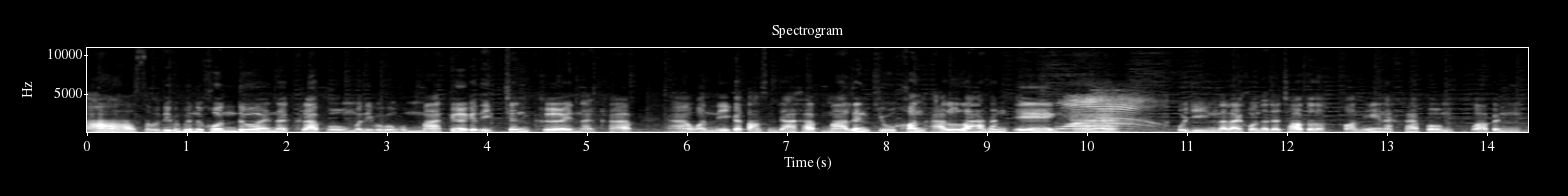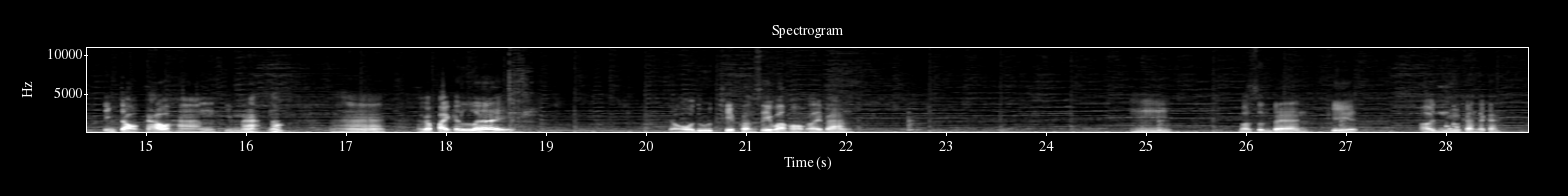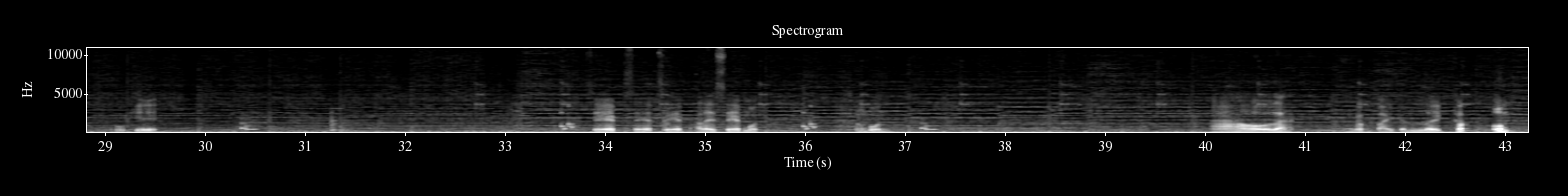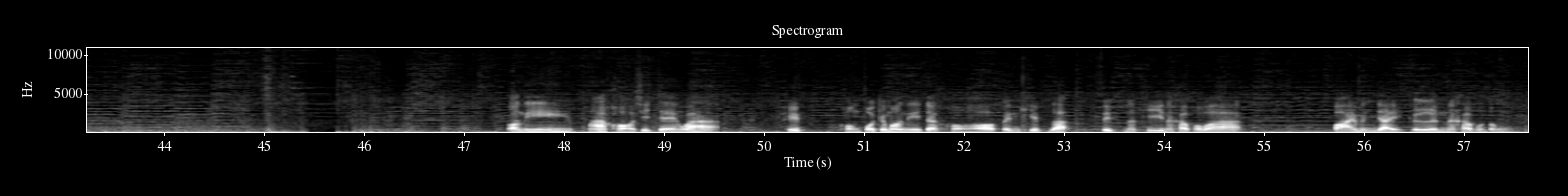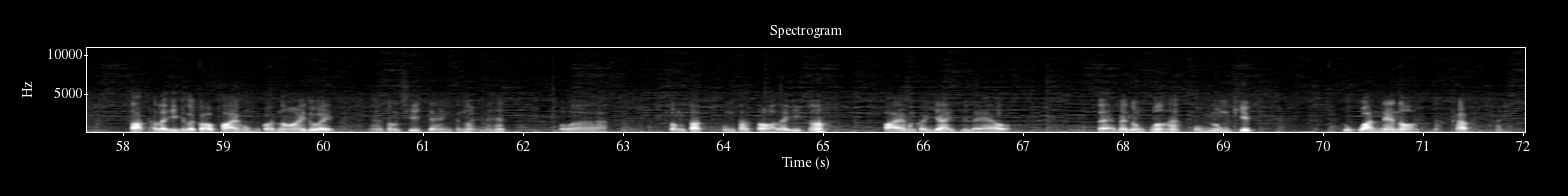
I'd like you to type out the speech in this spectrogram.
อ่าสวัสดีเพื่อนๆทุกคนด้วยนะครับผมวันนี้พวกผมมาร์เกอร์กันอีกเช่นเคยนะครับอ่าวันนี้ก็ตามสัญญาครับมาเล่นคิวคอนอาโรล่านั่นเองอ่าผู้หญิงหลายๆ คนอาจจะชอบตัวละครนี้นะครับผมว่าเป็นจิ้งจอกเก้าหางหิมะเนาะอ่าแล้วก็ไปกันเลย เดี๋ยวดูทริปก่อนซิว่าออกอะไรบ้าง อืมบัสซันแบนเกตเอานี่กันแล้วกัน โอเค ฟเซฟเซฟอะไรเซฟหมด ข้างบน เอาละงั้นก็ไปกันเลยครับผม ตอนนี้ม้าขอชี้แจงว่า คลิปของโปเกมอนนี้จะขอเป็นคลิปละ 10 นาทีนะครับ เพราะว่าไฟล์มันใหญ่เกินนะครับ ผมต้องตัดอะไรอีกแล้วก็ไฟล์ผมก็น้อยด้วย ต้องชี้แจงกันหน่อยนะฮะ เพราะว่า ต้องตัดต้องตัดต่ออะไรอีกเนาะไฟล์มันก็ใหญ่อยู่แล้ว แต่ไม่ต้องห่วงฮะผมลงคลิปทุกวันแน่นอนนะครับ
